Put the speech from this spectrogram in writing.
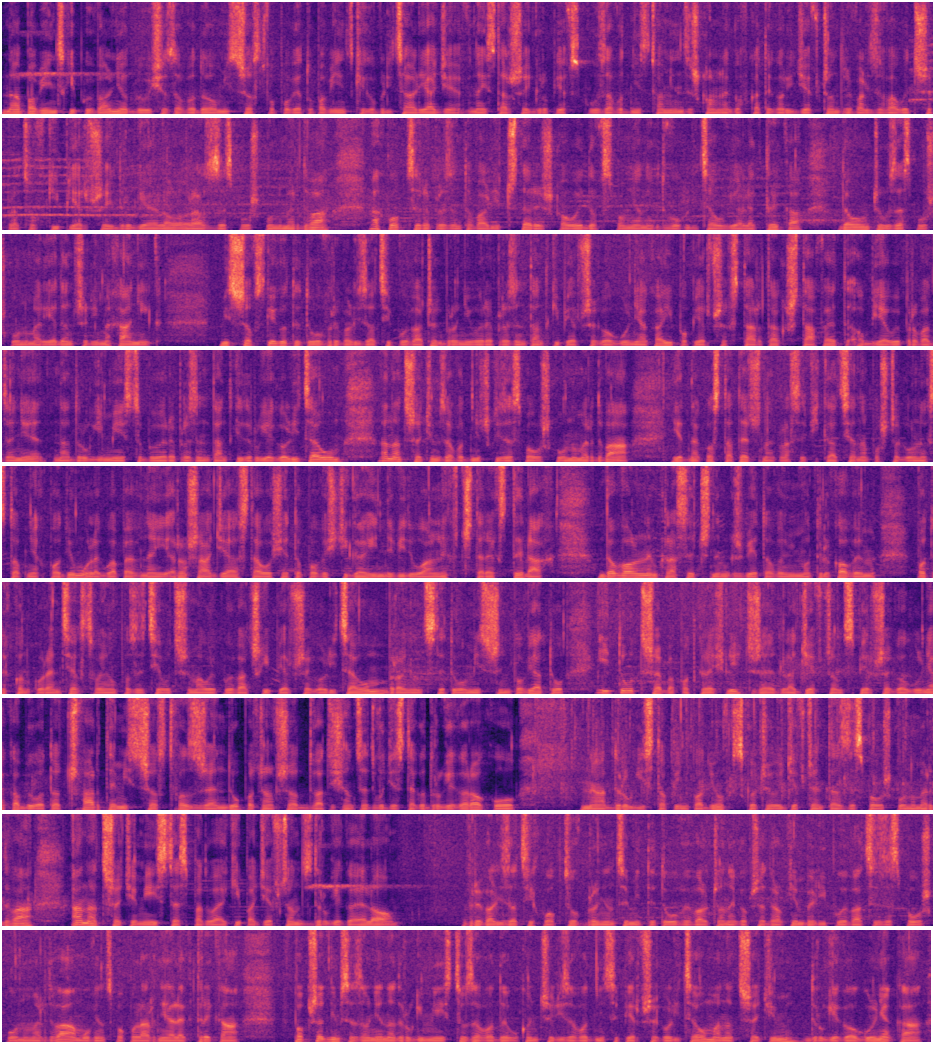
Na pawieńskiej pływalni odbyły się zawody o Mistrzostwo Powiatu Pawieńskiego w licealiadzie. W najstarszej grupie współzawodnictwa międzyszkolnego w kategorii dziewcząt rywalizowały trzy placówki, pierwsze i drugie ELO oraz zespół szkół nr 2, a chłopcy reprezentowali cztery szkoły. Do wspomnianych dwóch liceów i elektryka dołączył zespół szkół nr 1, czyli mechanik. Mistrzowskiego tytułu w rywalizacji pływaczek broniły reprezentantki pierwszego ogólniaka i po pierwszych startach sztafet objęły prowadzenie. Na drugim miejscu były reprezentantki drugiego liceum, a na trzecim zawodniczki zespołu szkół nr 2. Jednak ostateczna klasyfikacja na poszczególnych stopniach podium uległa pewnej roszadzie, a stało się to po wyścigach indywidualnych w czterech stylach dowolnym, klasycznym, grzbietowym i motylkowym. Po tych konkurencjach swoją pozycję utrzymały pływaczki pierwszego liceum, broniąc tytułu mistrzyń powiatu. I tu trzeba podkreślić, że dla dziewcząt z pierwszego ogólniaka było to czwarte mistrzostwo z rzędu, począwszy od 2022 roku. Na drugi stopień podium wskoczyły dziewczęta z zespołu szkół nr 2, a na trzecie miejsce spadła ekipa dziewcząt z drugiego LO. W rywalizacji chłopców broniącymi tytułu wywalczonego przed rokiem byli pływacy zespołu szkół nr 2, a mówiąc popularnie elektryka. W poprzednim sezonie na drugim miejscu zawody ukończyli zawodnicy pierwszego liceum, a na trzecim drugiego ogólniaka.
